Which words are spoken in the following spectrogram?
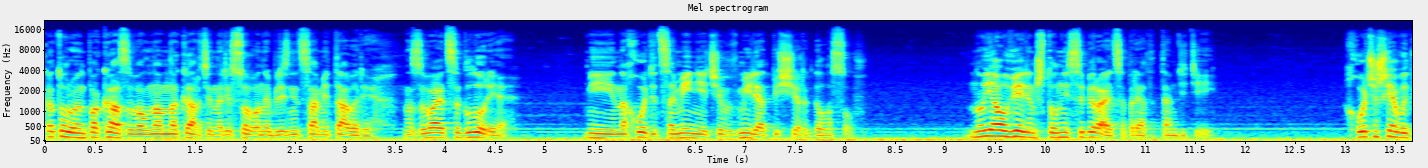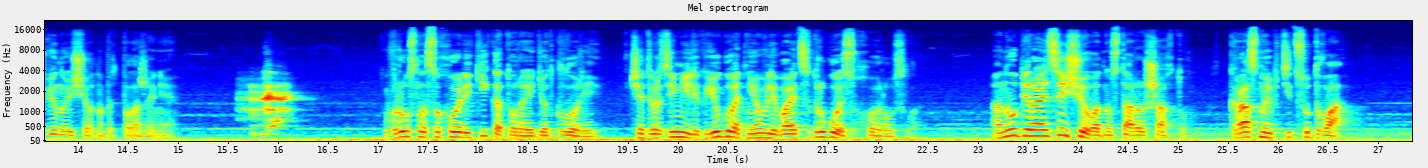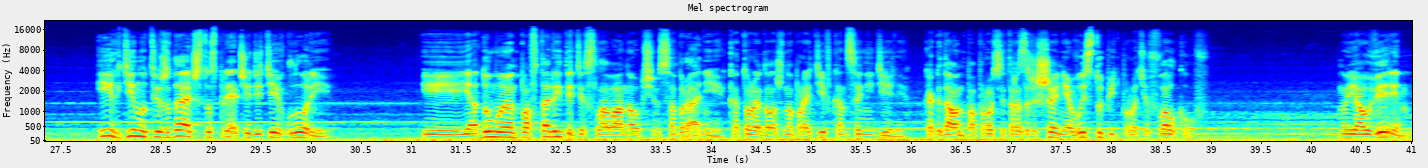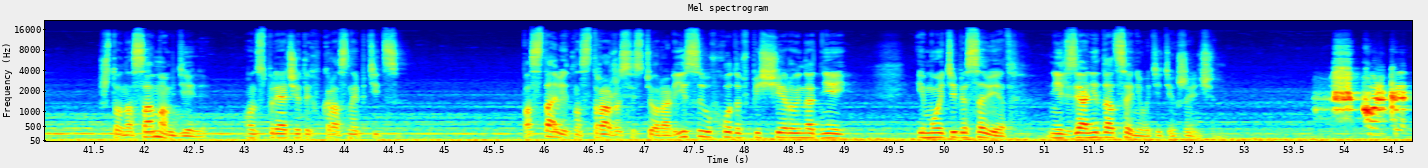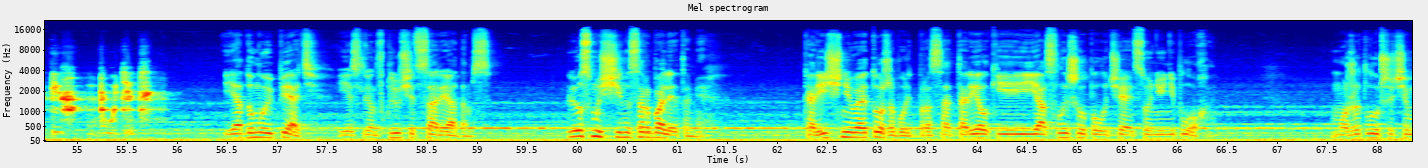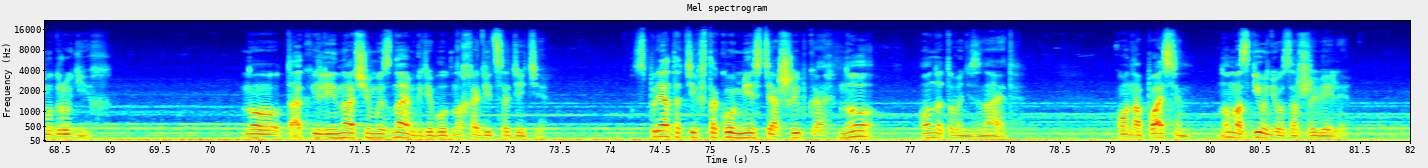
которую он показывал нам на карте, нарисованной близнецами Тавери, называется Глория и находится менее чем в миле от пещеры голосов. Но я уверен, что он не собирается прятать там детей. Хочешь, я выдвину еще одно предположение? Да. В русло сухой реки, которая идет к Глории, в четверти мили к югу от нее вливается другое сухое русло. Оно упирается еще в одну старую шахту – Красную Птицу-2. Их Дин утверждает, что спрячет детей в Глории. И я думаю, он повторит эти слова на общем собрании, которое должно пройти в конце недели, когда он попросит разрешения выступить против волков. Но я уверен, что на самом деле он спрячет их в Красной Птице. Поставит на стражу сестер Арисы у входа в пещеру и над ней. И мой тебе совет – нельзя недооценивать этих женщин. Сколько их будет? Я думаю, пять, если он включит Сари Адамс. Плюс мужчины с арбалетами. Коричневая тоже будет бросать тарелки, и я слышал, получается у нее неплохо. Может, лучше, чем у других. Но так или иначе мы знаем, где будут находиться дети. Спрятать их в таком месте ошибка, но он этого не знает. Он опасен, но мозги у него заржавели.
